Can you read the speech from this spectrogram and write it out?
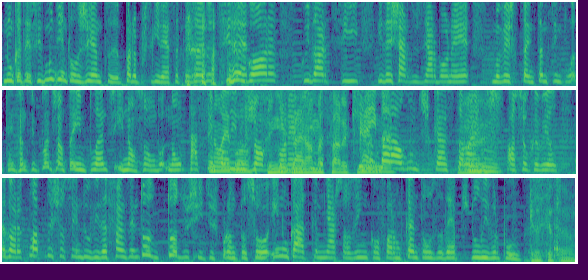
nunca ter sido muito inteligente para perseguir essa carreira. Decide agora cuidar de si e deixar de usar boné, uma vez que tem tantos, impla- tem tantos implantes, não tem implantes e não, são, não está sempre Não é ali bom. nos jogos Sim, de boné. Precisa, precisa dar algum descanso também Pois. ao seu cabelo. Agora, Klopp deixou sem dúvida fãs em todo- todos os sítios por onde passou e nunca há de caminhar sozinho conforme cantam os adeptos do Liverpool. Grande canção.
